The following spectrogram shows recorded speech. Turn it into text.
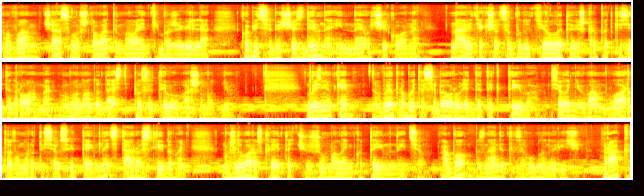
вам час влаштувати маленькі божевілля. Купіть собі щось дивне і неочікуване. Навіть якщо це будуть фіолетові шкарпетки з єдинорогами, воно додасть позитиву вашому дню. Близнюки, випробуйте себе у ролі детектива. Сьогодні вам варто зануритися у світ таємниць та розслідувань. Можливо, розкриєте чужу маленьку таємницю або знайдете загублену річ. Рак,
